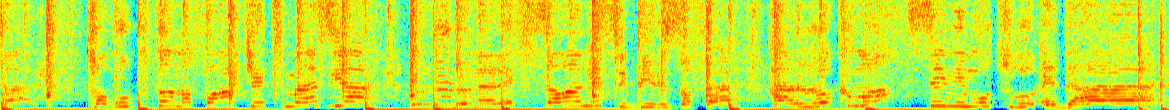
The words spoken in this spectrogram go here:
der. Tavuktan fark etmez yer. Döner efsanesi bir zafer. Her lokma seni mutlu eder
